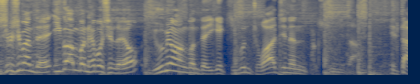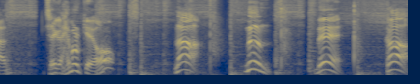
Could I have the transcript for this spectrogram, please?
심심한데 이거 한번 해보실래요? 유명한 건데 이게 기분 좋아지는 박수입니다. 일단 제가 해볼게요. 나는 내가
